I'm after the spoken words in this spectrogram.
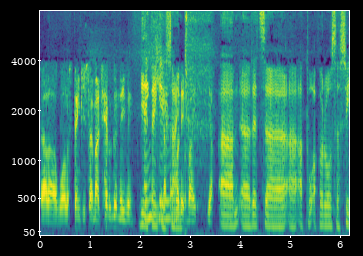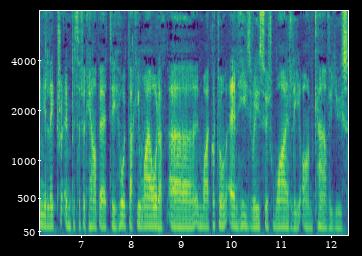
Tara Wallace. Thank you so much. Have a good evening. yeah, Thank thank you. you. Same. Yep. Um, uh, that's uh, uh, Apo Senior Lecturer in Pacific Health at Te Huataki Waiora uh, in Waikato, and he's researched widely on kava use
